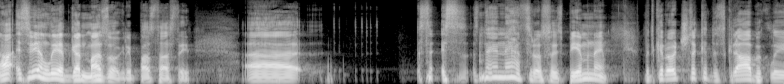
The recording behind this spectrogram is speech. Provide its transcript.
ah, es vienu lietu gan mazo gribu pastāstīt. Uh, es, es ne, neatceros, vai es pieminēju, bet, karoči, tā, kad es grābeklī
